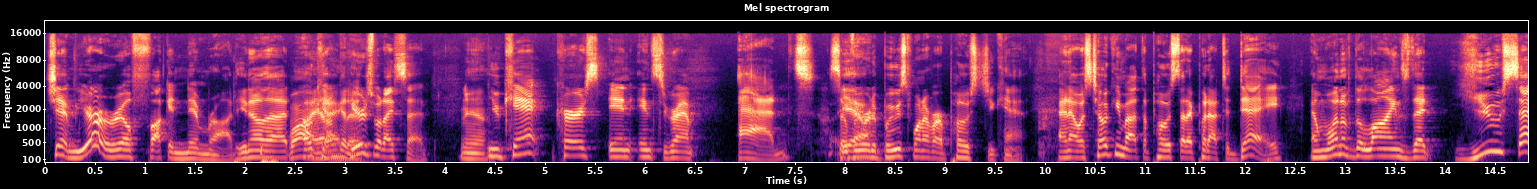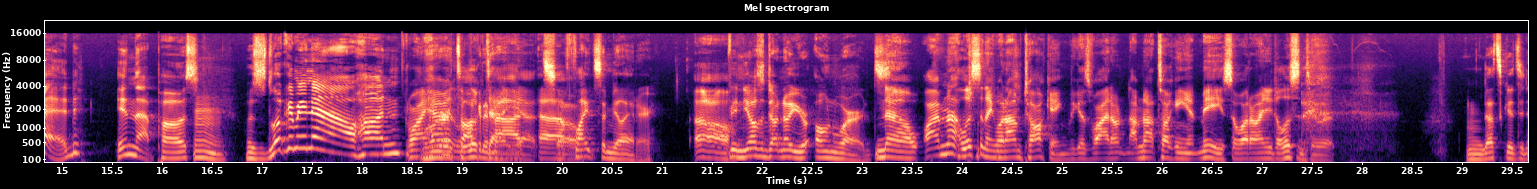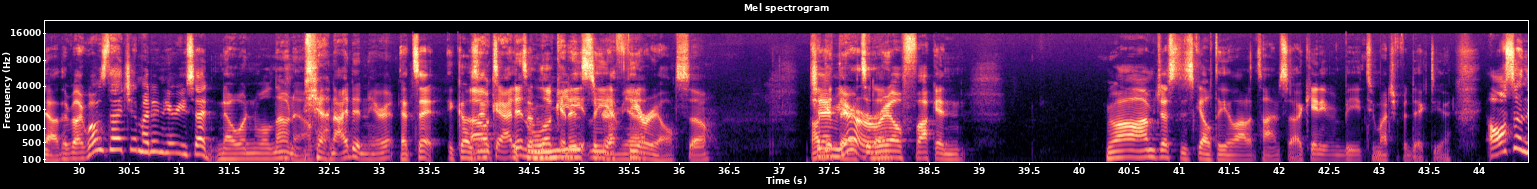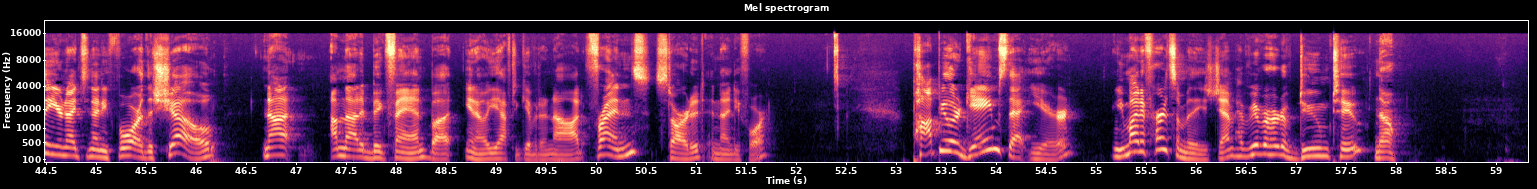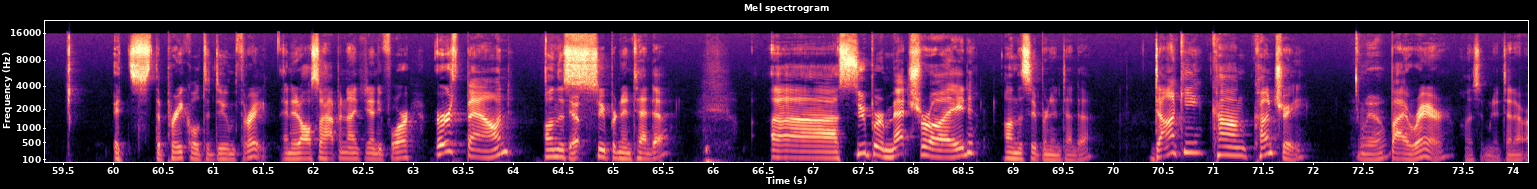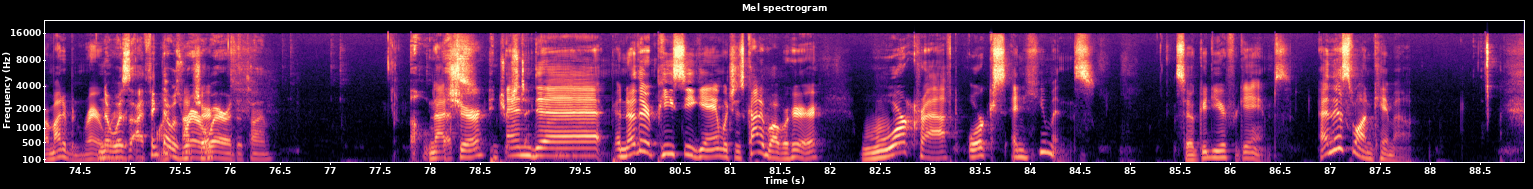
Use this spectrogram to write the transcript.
Jim, you're a real fucking Nimrod. You know that? Why? Okay, it. here's what I said. Yeah. You can't curse in Instagram ads. So if we were to boost one of our posts, you can't. And I was talking about the post that I put out today, and one of the lines that you said in that post was "Look at me now, hun." Well, I When we were haven't talking looked at it about yet, uh, so- flight simulator. Oh And you also don't know your own words. no, I'm not listening when I'm talking because why I don't I'm not talking at me. So why do I need to listen to it? Mm, That's good to know. They'll be like, "What was that, Jim? I didn't hear you said." No one will know now. Yeah, and I didn't hear it. That's it. It goes. Oh, into, okay, I didn't look at Instagram ethereal. yet. So I'll Jim, get there you're today. a real fucking. Well, I'm just as guilty a lot of times, so I can't even be too much of a dick to you. Also, in the year 1994, the show, not I'm not a big fan, but you know you have to give it a nod. Friends started in '94. Popular games that year, you might have heard some of these. Jim. have you ever heard of Doom 2? No. It's the prequel to Doom 3, and it also happened in 1994. Earthbound on the Yep. Super Nintendo. Uh, Super Metroid on the Super Nintendo. Donkey Kong Country Yeah. by Rare on the Super Nintendo, or it might have been Rare. No, it was I think that was Rare Rare at the time. Oh, Not sure. Interesting. And uh, another PC game, which is kind of why we're here Warcraft Orcs and Humans. So good year for games. And this one came out.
